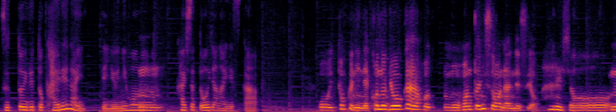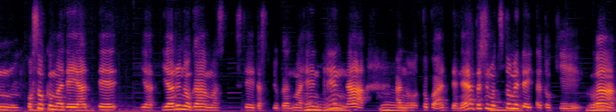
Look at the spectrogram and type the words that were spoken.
ずっといると帰れないっていう日本の会社って多いじゃないですか。うん、多い特にねこの業界はもう本当にそうなんですよ。でしょう、うん、遅くまでやってややるのが、まあ、ステータスっていうか、まあ変、変な、あのとこあってね私も勤めていた時は、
